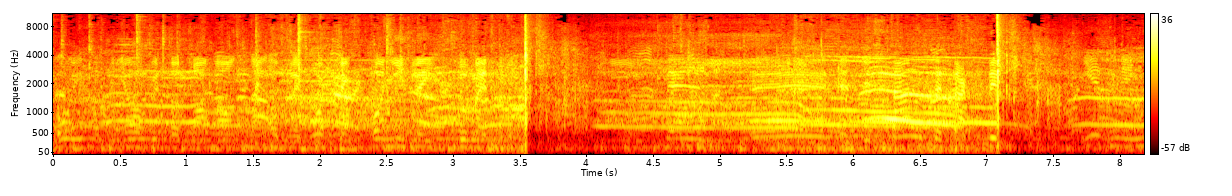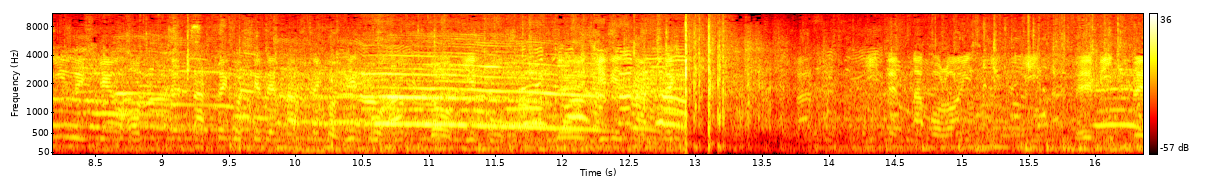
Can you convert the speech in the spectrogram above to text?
bój ogniowy toczono na odległościach poniżej 100 metrów. E, te dystanse taktyczne nie zmieniły się od XVI-XVII wieku aż do wieku e, XIX bitew napoleońskich i e, bitwy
